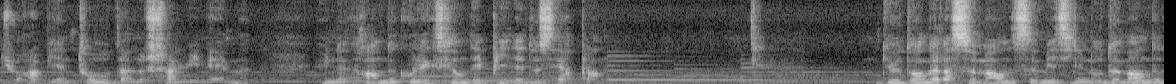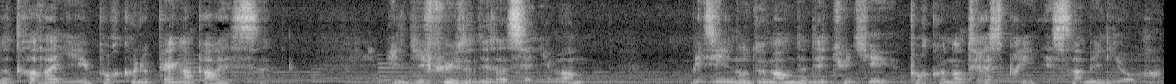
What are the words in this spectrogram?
tu auras bientôt, dans le champ lui-même, une grande collection d'épines et de serpents. Dieu donne la semence, mais il nous demande de travailler pour que le pain apparaisse. Il diffuse des enseignements, mais il nous demande d'étudier pour que notre esprit s'améliore.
